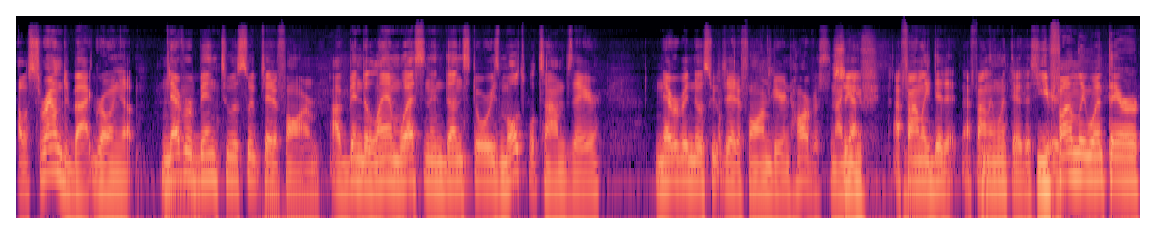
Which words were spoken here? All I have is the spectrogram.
I was surrounded by it growing up. Never Mm-hmm. been to a sweet potato farm. I've been to Lamb Weston and done stories multiple times there. Never been to a sweet potato farm during harvest. And So I got, I finally did it. I finally went there this You year. You finally went there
